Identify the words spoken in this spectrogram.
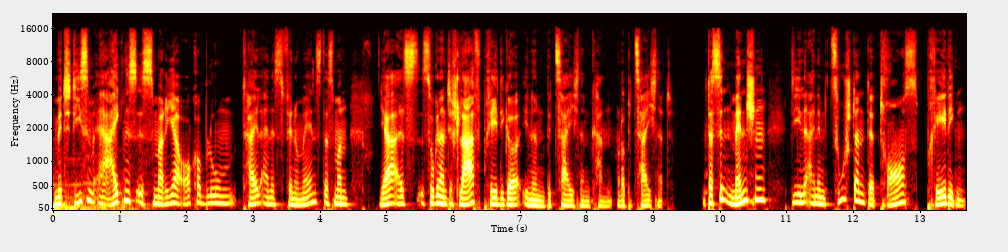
Mit diesem Ereignis ist Maria Orkerblum Teil eines Phänomens, das man ja als sogenannte SchlafpredigerInnen bezeichnen kann oder bezeichnet. Das sind Menschen, die in einem Zustand der Trance predigen.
